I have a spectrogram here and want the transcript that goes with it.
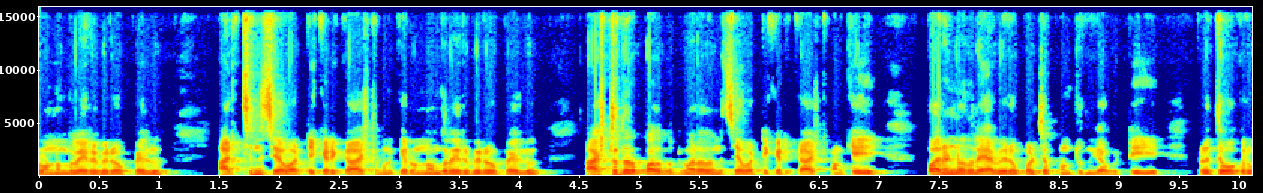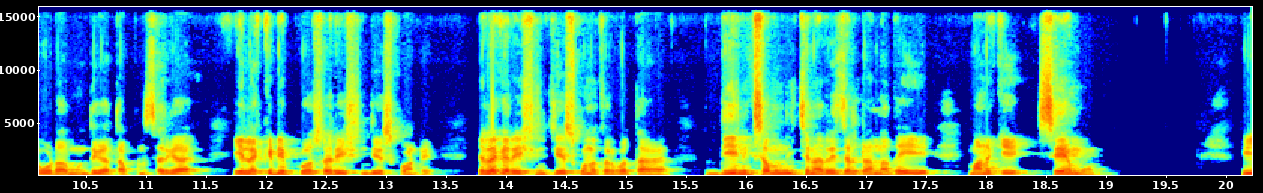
రెండు వందల ఇరవై రూపాయలు. అర్చన సేవ టికెట్ కాస్ట్ మనకి రెండు వందల ఇరవై రూపాయలు. అష్టదళ పదపద్మరాధన సేవ టికెట్ కాస్ట్ మనకి పన్నెండు వందల యాభై రూపాయలు చొప్పున ఉంటుంది కాబట్టి ప్రతి ఒక్కరు కూడా ముందుగా తప్పనిసరిగా ఈ లక్కీ డిప్ కోసం రిజిస్ట్రేషన్ చేసుకోండి. ఇలాగ రిజిస్ట్రేషన్ చేసుకున్న తర్వాత దీనికి సంబంధించిన రిజల్ట్ అన్నది మనకి సేమ్. ఈ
